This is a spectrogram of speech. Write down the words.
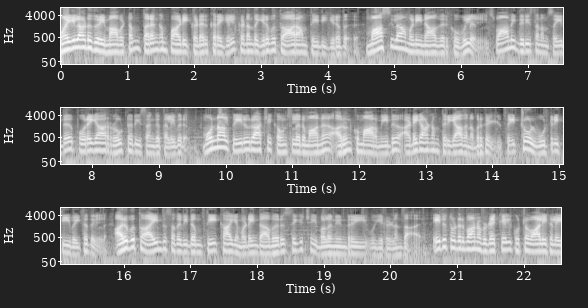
மயிலாடுதுறை மாவட்டம் தரங்கம்பாடி கடற்கரையில் கடந்த இருபத்தி ஆறாம் தேதி இரவு மாசிலாமணிநாதர் கோவிலில் சுவாமி தரிசனம் செய்த பொறையார் ரோட்டரி சங்க தலைவரும் முன்னாள் பேரூராட்சி கவுன்சிலருமான அருண்குமார் மீது அடையாளம் தெரியாத நபர்கள் பெட்ரோல் ஊற்றி தீ வைத்ததில் அறுபத்து ஐந்து சதவீதம் தீக்காயமடைந்த அவர் சிகிச்சை பலனின்றி உயிரிழந்தார். இது தொடர்பான வழக்கில் குற்றவாளிகளை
